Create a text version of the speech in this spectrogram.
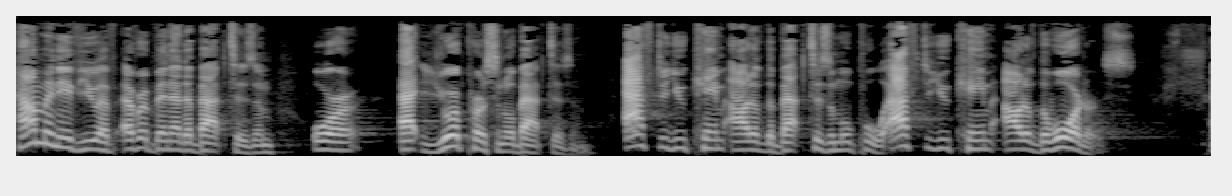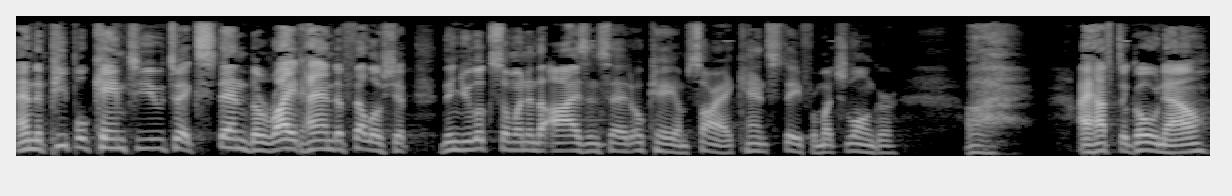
How many of you have ever been at a baptism or at your personal baptism after you came out of the baptismal pool, after you came out of the waters? and the people came to you to extend the right hand of fellowship, then you looked someone in the eyes and said, okay, I'm sorry, I can't stay for much longer. Uh, I have to go now.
